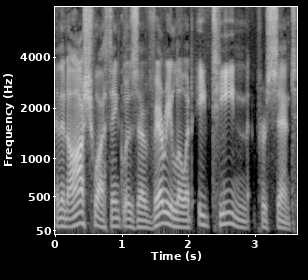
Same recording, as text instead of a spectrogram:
And then Oshawa, I think, was uh, very low at 18%.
